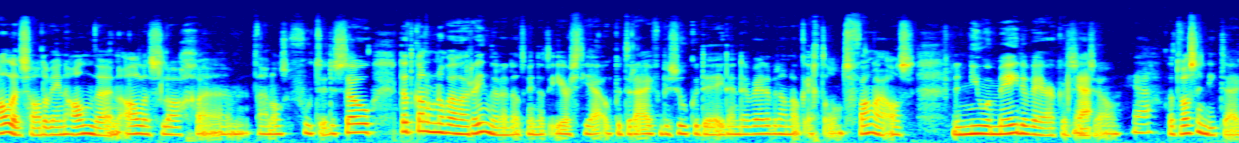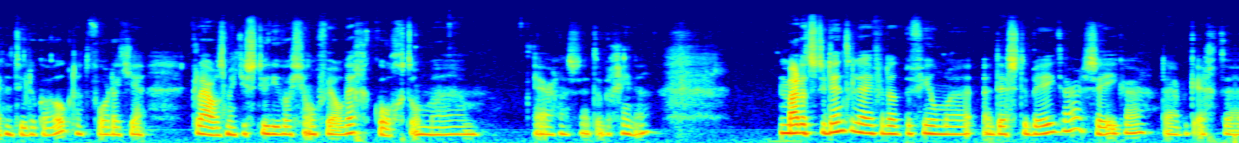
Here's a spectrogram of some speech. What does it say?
alles hadden we in handen en alles lag ehm, aan onze voeten. Dus zo, dat kan ik me nog wel herinneren, dat we in dat eerste jaar ook bedrijfsbezoeken deden. En daar werden we dan ook echt ontvangen als de nieuwe medewerkers en zo. Ja. Dat was in die tijd natuurlijk ook. Dat voordat je klaar was met je studie, was je ongeveer al weggekocht om ehm, ergens eh, te beginnen. Maar dat studentenleven, dat beviel me eh, des te beter, zeker. Daar heb ik echt, uh,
